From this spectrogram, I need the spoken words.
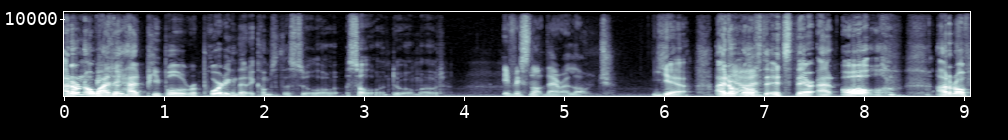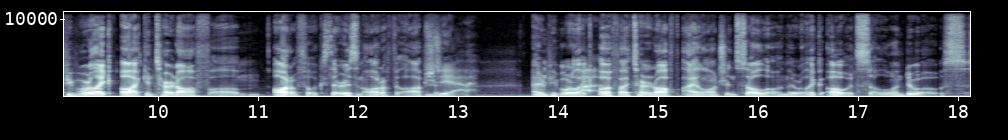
I don't know why they Because- had people reporting that it comes with a solo, solo and duo mode. if it's not there at launch. Yeah, I don't Yeah, know if it's there at all. I don't know if people were like, "Oh, I can turn off um, autofill because there is an autofill option." Yeah. and people were like, Uh, "Oh, if I turn it off, I launch in solo," and they were like, "Oh, it's solo and duos."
